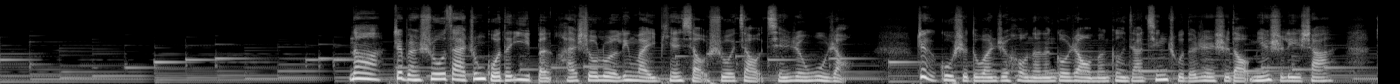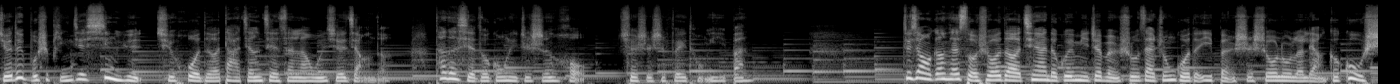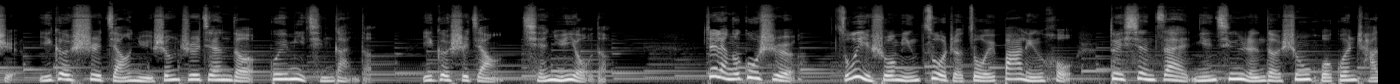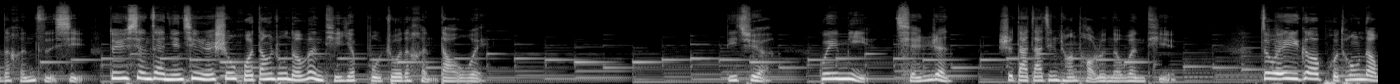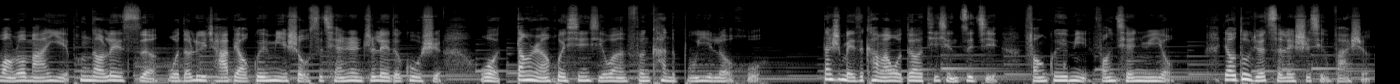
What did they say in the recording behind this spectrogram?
那这本书在中国的译本还收录了另外一篇小说，叫《前任勿扰》。这个故事读完之后呢，能够让我们更加清楚地认识到，棉史丽莎绝对不是凭借幸运去获得大江健三郎文学奖的，她的写作功力之深厚，确实是非同一般。就像我刚才所说的，《亲爱的闺蜜》这本书在中国的译本是收录了两个故事，一个是讲女生之间的闺蜜情感的，一个是讲。前女友的这两个故事，足以说明作者作为八零后，对现在年轻人的生活观察得很仔细，对于现在年轻人生活当中的问题也捕捉得很到位。的确，闺蜜、前任是大家经常讨论的问题。作为一个普通的网络蚂蚁，碰到类似我的绿茶婊闺蜜手撕前任之类的故事，我当然会欣喜万分，看得不亦乐乎。但是每次看完，我都要提醒自己防闺蜜、防前女友，要杜绝此类事情发生。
